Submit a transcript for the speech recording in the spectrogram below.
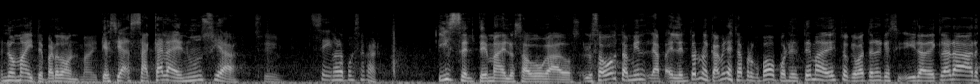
no Maite, perdón, Maite. que decía, saca la denuncia? Sí. Sí. No la puedes sacar. Es el tema de los abogados. Los abogados también, la- el entorno de Camila está preocupado por el tema de esto que va a tener que ir a declarar,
